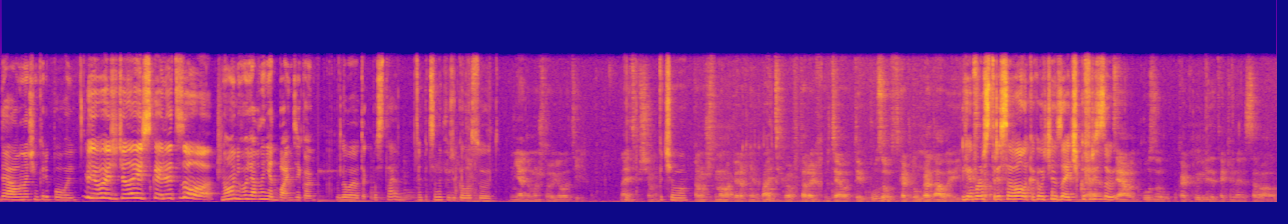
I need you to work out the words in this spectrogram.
Да, он очень криповый. У него еще человеческое лицо. Но у него явно нет бантика. Давай вот так поставим, и пацаны пусть голосуют. Я думаю, что выиграла Тилька. Знаете почему? Почему? Потому что, ну, во-первых, нет бантика, во-вторых, у тебя вот ты пузо вот как-то угадала. И Я просто рисовала, как обычно зайчиков Да, У рисую. тебя вот пузо как выглядит, так и нарисовала.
